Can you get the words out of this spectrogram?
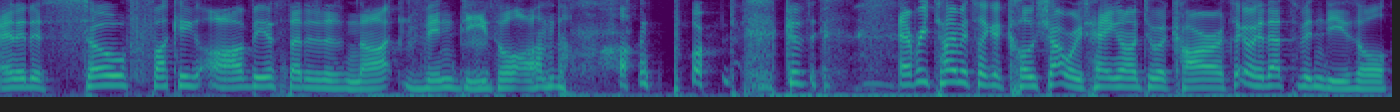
And it is so fucking obvious that it is not Vin Diesel on the longboard. Because every time it's like a close shot where he's hanging onto a car, it's like, okay, that's Vin Diesel.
